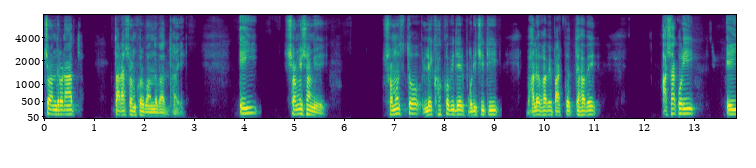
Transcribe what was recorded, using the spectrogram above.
চন্দ্রনাথ তারাশঙ্কর বন্দ্যোপাধ্যায়। এই সঙ্গে সঙ্গে সমস্ত লেখক কবিদের পরিচিতি ভালোভাবে পাঠ করতে হবে। আশা করি এই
